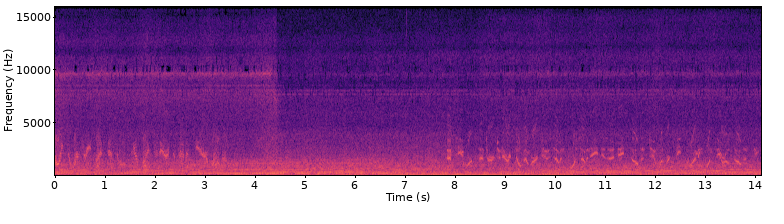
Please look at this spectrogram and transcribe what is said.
Going to 135 decimal 25 generic 7 Sierra Bravo. Fort Worth Center, generic November 27478 is at 8,200 feet, climbing 10,000 feet.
